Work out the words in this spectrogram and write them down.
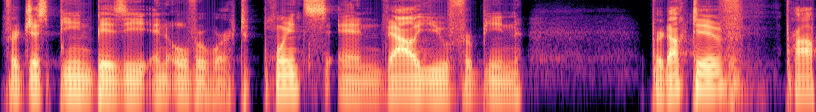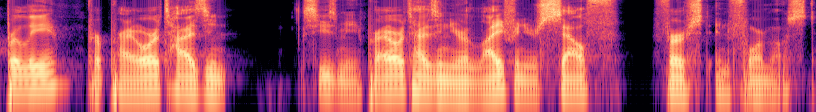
for just being busy and overworked, points and value for being productive properly, for prioritizing, excuse me, prioritizing your life and yourself first and foremost.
